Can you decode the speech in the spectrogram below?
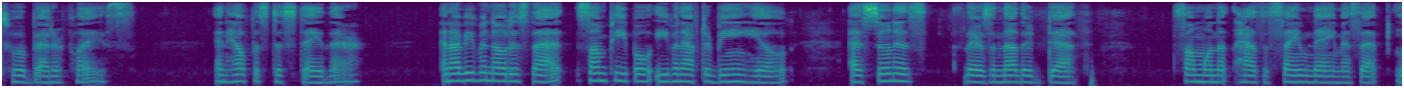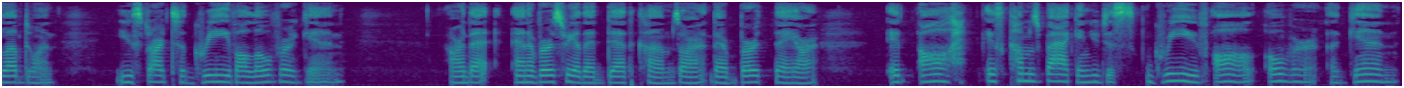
to a better place and help us to stay there. And I've even noticed that some people, even after being healed, as soon as there's another death, someone that has the same name as that loved one, you start to grieve all over again. Or that anniversary of that death comes, or their birthday, or it all it comes back and you just grieve all over again.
